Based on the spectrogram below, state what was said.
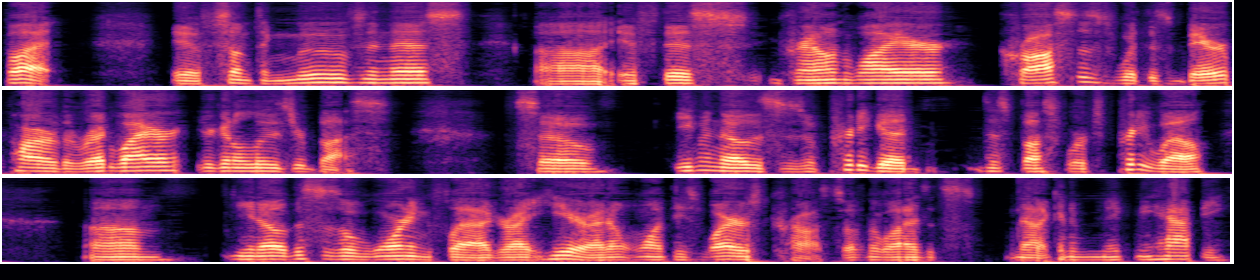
but if something moves in this, uh, if this ground wire crosses with this bare part of the red wire, you're going to lose your bus. So even though this is a pretty good, this bus works pretty well, um, you know, this is a warning flag right here. I don't want these wires crossed, otherwise it's not going to make me happy.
